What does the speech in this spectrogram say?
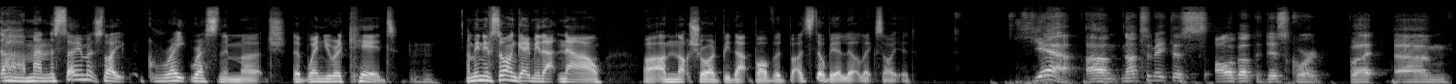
oh man. There's so much like great wrestling merch when you're a kid. I mean, if someone gave me that now, uh, I'm not sure I'd be that bothered, but I'd still be a little excited. Yeah, um, not to make this all about the Discord, but um,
